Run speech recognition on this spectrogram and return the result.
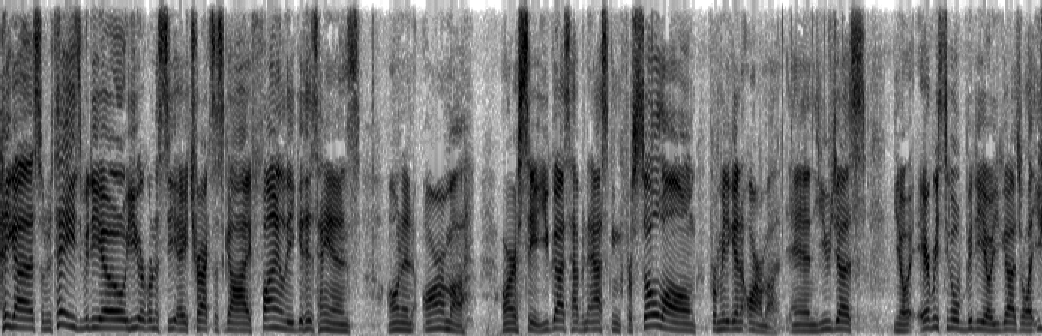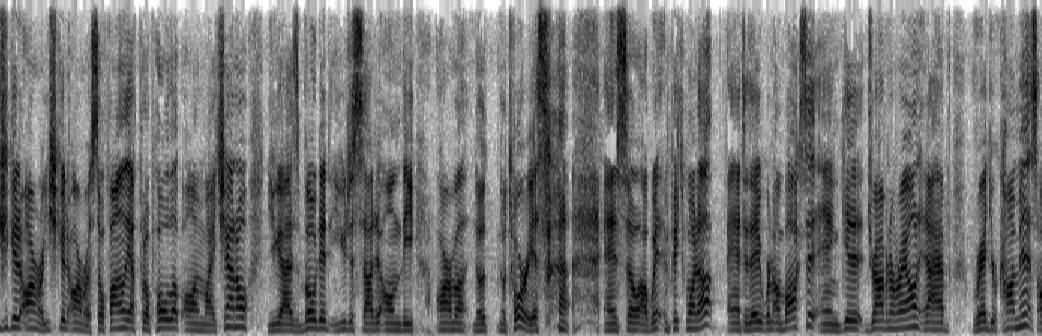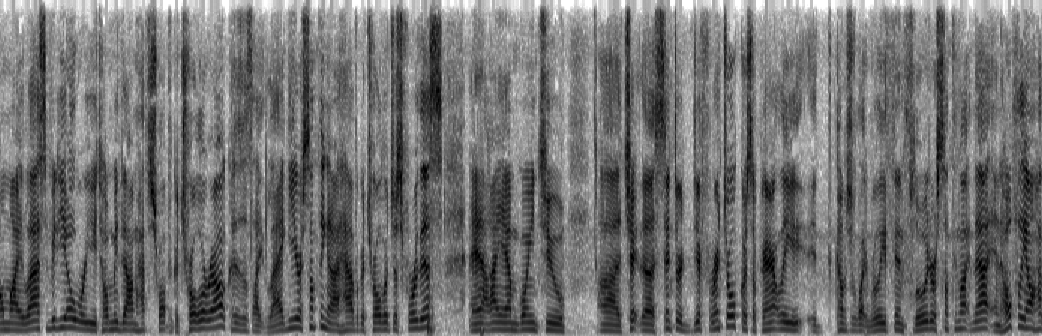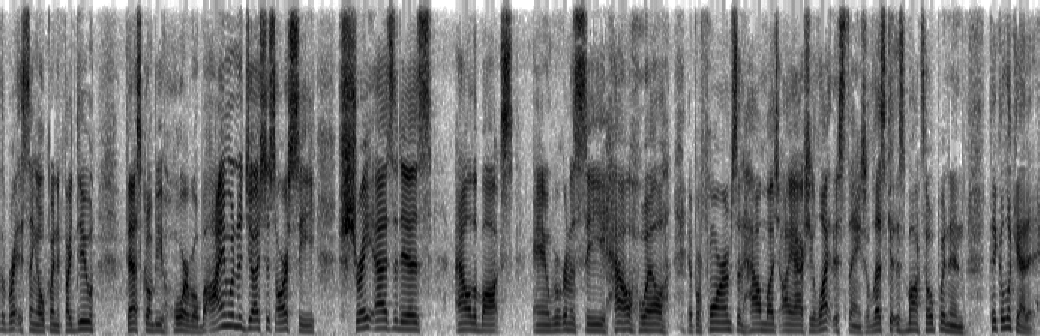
Hey guys, so in today's video, you are to see a Traxxas guy finally get his hands on an Arrma RC. You guys have been asking for so long for me to get an Arrma, and you just you know, every single video you guys are like, you should get an Arrma, you should get an Arrma. So finally I put a poll up on my channel. You guys voted, you decided on the Arrma no Notorious. and so I went and picked one up and today we're gonna unbox it and get it driving around. And I have read your comments on my last video where you told me that I'm gonna have to swap the controller out because it's like laggy or something. And I have a controller just for this. And I am going to uh, check the center differential because apparently it comes with like really thin fluid or something like that and hopefully I don't have to break this thing open. If I do that's going to be horrible. But I am going to judge this RC straight as it is out of the box and we're going to see how well it performs and how much I actually like this thing. So let's get this box open and take a look at it.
